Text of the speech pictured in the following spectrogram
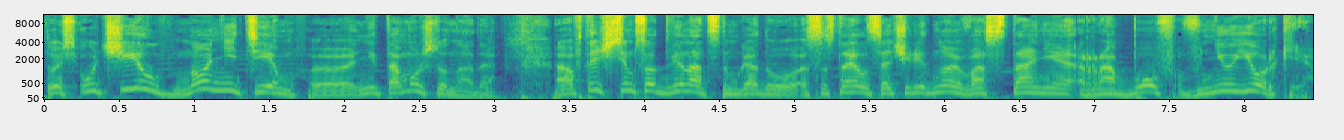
То есть учил, но не тем, э, не тому, что надо. А В 1712 году состоялось очередное восстание рабов в Нью-Йорке.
